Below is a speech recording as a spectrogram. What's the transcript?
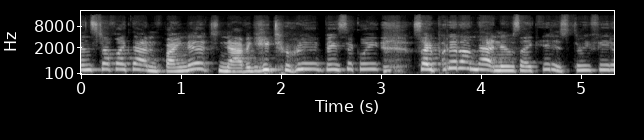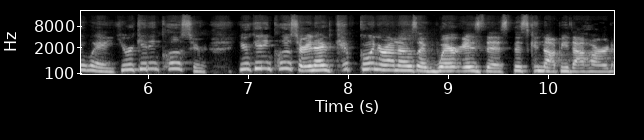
and stuff like that and find it, navigate to it basically. So I put it on that and it was like, it is three feet away. You're getting closer. You're getting closer. And I kept going around. I was like, where is this? This cannot be that hard.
